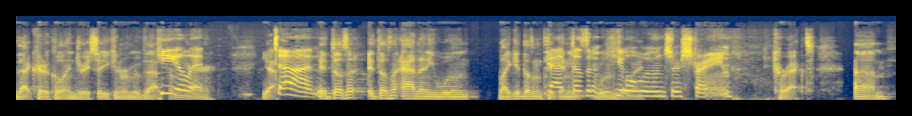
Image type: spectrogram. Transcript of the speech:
that critical injury, so you can remove that. from Heal it. your- Yeah. Done. It doesn't. It doesn't add any wound. Like it doesn't take yeah, any it doesn't wounds heal away. wounds or strain. Correct. Um,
